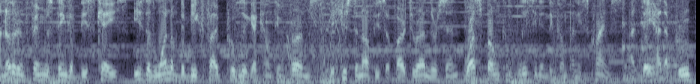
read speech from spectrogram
Another infamous thing of this case is that one of the big five public accounting firms, the Houston office of Arthur Andersen, was found complicit in the company's crimes, as they had approved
